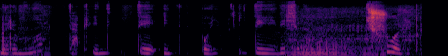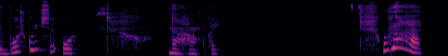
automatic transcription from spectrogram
Беремо. Так, іди, іди. Ой, іди, іди сюди. Що, я приборкуюся? О, нагамкай. Ура!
